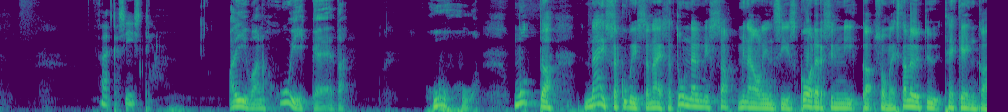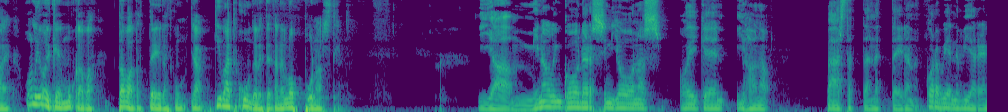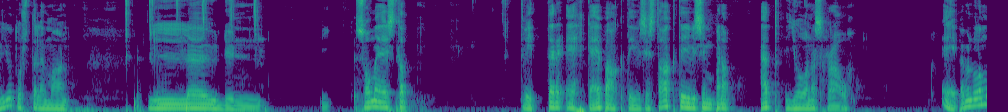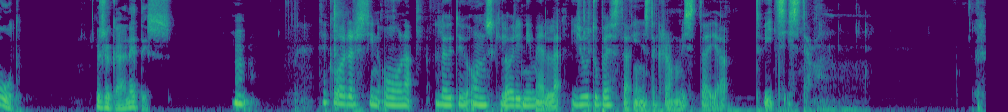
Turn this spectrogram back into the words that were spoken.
Aika siistiä. Aivan huikeeta. Huhhuh. Mutta näissä kuvissa, näissä tunnelmissa, minä olin siis Koodersin Miikka, somesta löytyy Tekenkai. Oli oikein mukava tavata teidät, kun- ja kiva, että kuuntelitte tänne loppuun asti. Ja minä olin Koodersin Joonas. Oikein ihana päästä tänne teidän korvienne viereen jutustelemaan. Löydyn someista. Twitter ehkä epäaktiivisista aktiivisimpana at Joonas Rauha. Eipä minulla muuta. Pysykää netissä. Hmm. Ja Koodersin Oona löytyy Onskiloidi nimellä YouTubesta, Instagramista ja Twitchistä.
